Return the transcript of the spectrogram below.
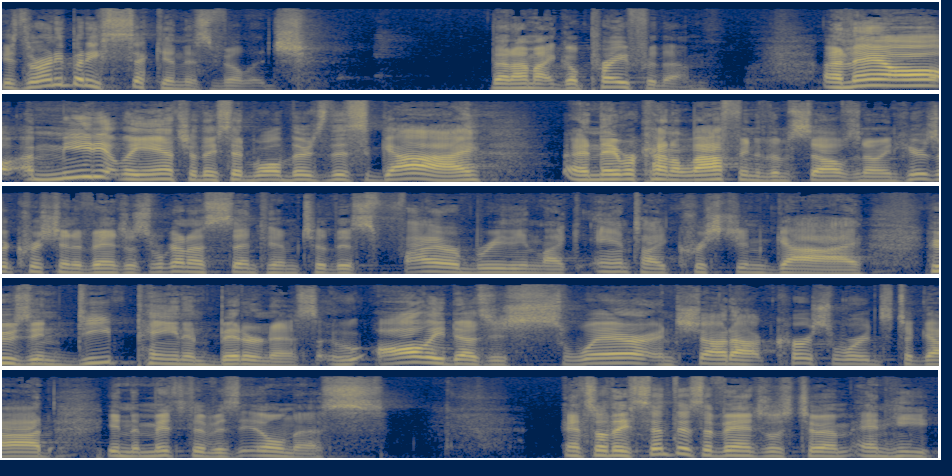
is there anybody sick in this village that I might go pray for them? And they all immediately answered. They said, Well, there's this guy. And they were kind of laughing to themselves, knowing here's a Christian evangelist. We're going to send him to this fire breathing, like anti Christian guy who's in deep pain and bitterness, who all he does is swear and shout out curse words to God in the midst of his illness. And so they sent this evangelist to him, and he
